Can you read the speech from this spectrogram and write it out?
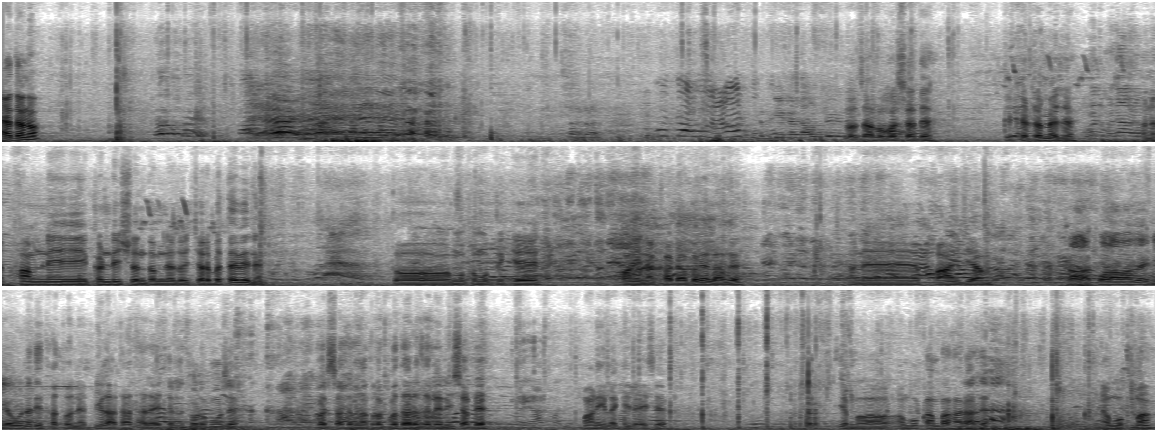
હે ધનો? ચાલુ વરસાદે ક્રિકેટ રમે છે. અને ફાર્મની કન્ડિશન તમને જો અત્યારે બતાવીએ ને, તો અમુક અમુક જગ્યાએ પાણીના ખાડા ભરેલા છે. અને પાણી જે આમ કાળા કોળાવા જાય ને એવું નથી થતું ને પીળા થતા જાય છે એટલે થોડુંક શું છે, વરસાદ હમણાં થોડોક વધારે છે એની હિસાબે પાણી લાગી જાય છે. એમ અમુક આંબા સારા છે અને અમુકમાં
